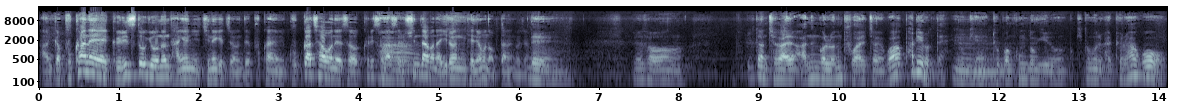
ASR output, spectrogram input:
아, 그러니까 북한의 그리스도교는 당연히 지내겠죠. 근데 북한은 국가 차원에서 크리스마스를 아. 쉰다거나 이런 개념은 없다는 거죠. 네. 그래서 일단 제가 아는 걸로는 부활절과 8.15 때 이렇게 음. 두번 공동 기도 기도문을 발표를 하고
